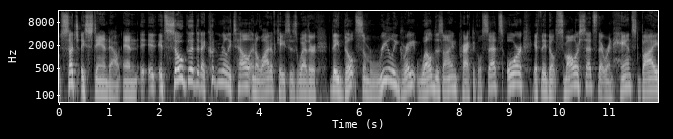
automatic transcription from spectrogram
such a standout. And it, it's so good that I couldn't really tell in a lot of cases whether they built some really great, well designed practical sets or if they built smaller sets that were enhanced by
